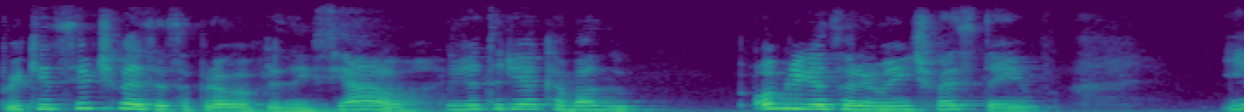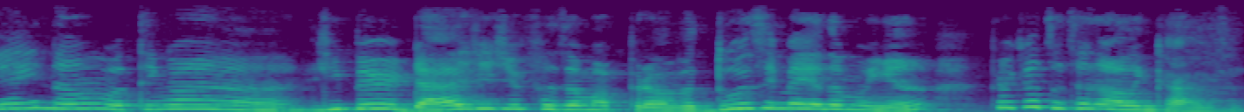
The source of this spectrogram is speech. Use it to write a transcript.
porque se eu tivesse essa prova presencial, eu já teria acabado obrigatoriamente faz tempo. E aí não, eu tenho a liberdade de fazer uma prova duas e meia da manhã porque eu tô tendo aula em casa.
